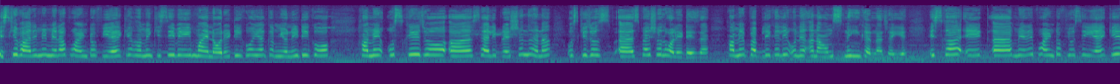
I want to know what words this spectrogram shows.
इसके बारे में मेरा पॉइंट ऑफ़ व्यू है कि हमें किसी भी माइनॉरिटी को या कम्युनिटी को हमें उसकी जो सेलिब्रेशन है ना उसकी जो स्पेशल हॉलीडेज है हमें पब्लिकली उन्हें अनाउंस नहीं करना चाहिए। इसका एक अ, मेरे पॉइंट ऑफ़ व्यू से ये है कि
